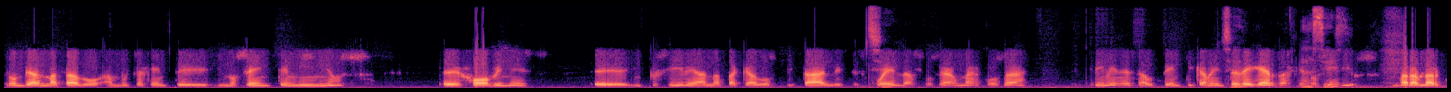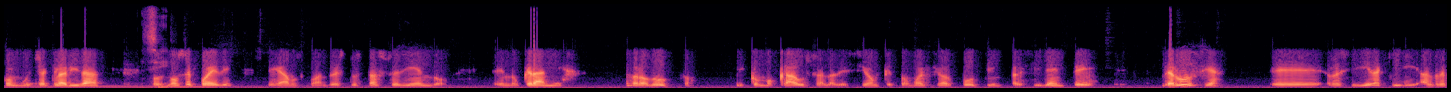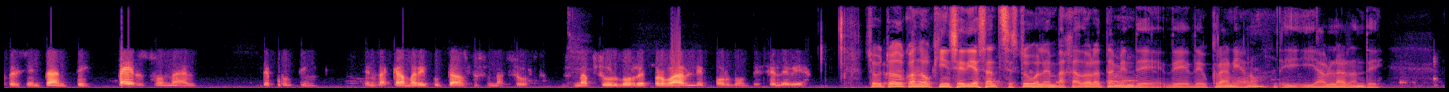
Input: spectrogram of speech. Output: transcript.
donde han matado a mucha gente inocente, niños, eh, jóvenes, eh, inclusive han atacado hospitales, escuelas, o sea, una cosa, crímenes auténticamente de guerra, genocidios, para hablar con mucha claridad. Pues no se puede, digamos, cuando esto está sucediendo en Ucrania, producto y como causa la decisión que tomó el señor Putin, presidente de Rusia, eh, recibir aquí al representante personal de Putin en la Cámara de Diputados es un absurdo. Es un absurdo reprobable por donde se le vea. Sobre todo cuando 15 días antes estuvo la embajadora también de, de, Ucrania, ¿no? Y, hablaran de,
